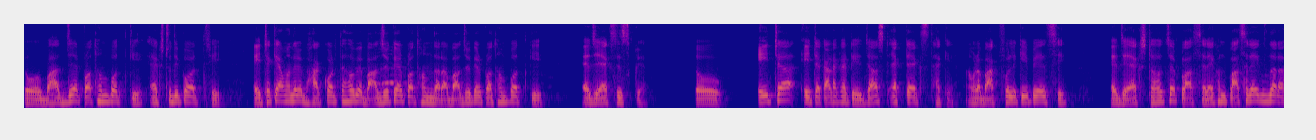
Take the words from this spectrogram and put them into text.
তো বাহ্যের প্রথম পদ কি? X to the power three. এইটাকে আমাদের ভাগ করতে হবে বাজকের প্রথম দ্বারা। বাজকের প্রথম পদ কি? যে এক্স স্কোয়ার। তো এইটা এইটা কাটাকাটি, জাস্ট একটা এক্স থাকে। আমরা ভাগফলে কি পেয়েছি? এই যে এক্সটা হচ্ছে প্লাসের। এখন প্লাসের এক্স দ্বারা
